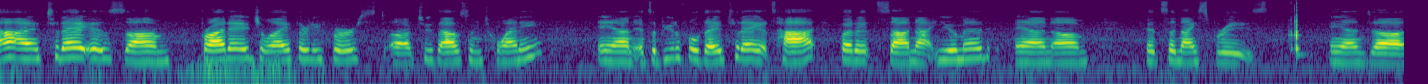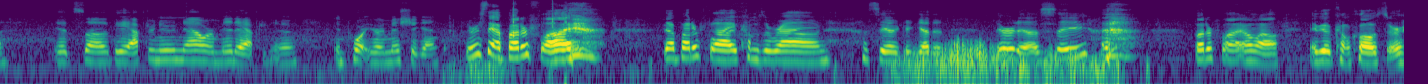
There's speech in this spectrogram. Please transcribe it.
Hi, today is um, Friday, July 31st, uh, 2020, and it's a beautiful day today. It's hot, but it's uh, not humid, and um, it's a nice breeze. And uh, it's uh, the afternoon now, or mid-afternoon, in Port Huron, Michigan. There's that butterfly. that butterfly comes around. Let's see if I can get it. There it is, see? butterfly, oh well, maybe it'll come closer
